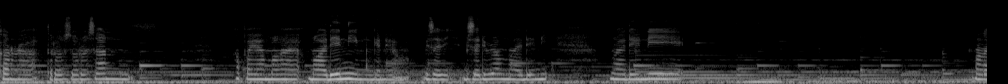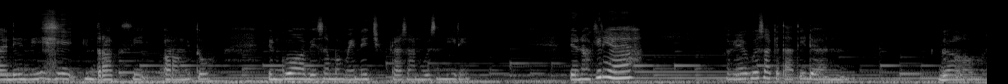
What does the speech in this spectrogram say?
karena terus-terusan apa ya meladeni mungkin ya bisa bisa dibilang meladeni. Meladeni meladeni interaksi orang itu. Dan gue gak bisa memanage perasaan gue sendiri. Dan akhirnya akhirnya gue sakit hati dan galau.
